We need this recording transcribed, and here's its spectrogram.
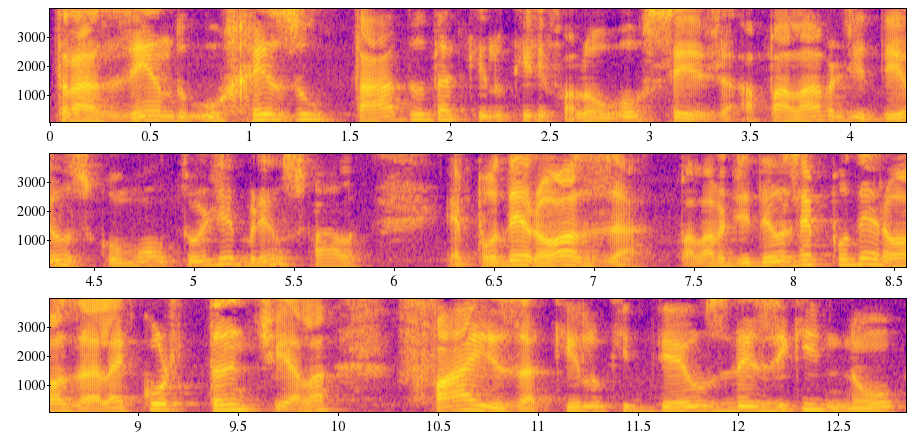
trazendo o resultado daquilo que ele falou. Ou seja, a palavra de Deus, como o autor de Hebreus fala, é poderosa. A palavra de Deus é poderosa, ela é cortante, ela faz aquilo que Deus designou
